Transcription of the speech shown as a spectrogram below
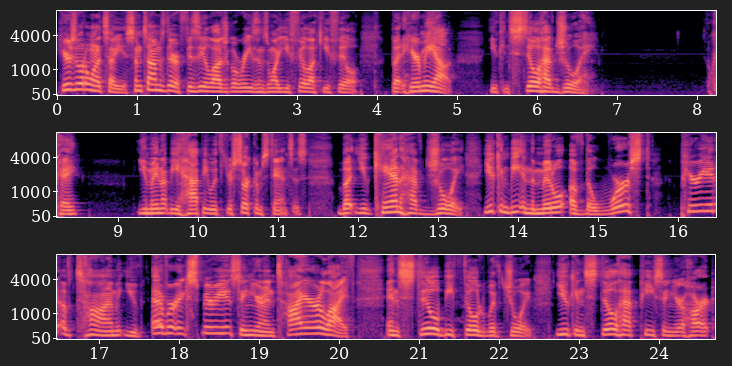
Here's what I want to tell you sometimes there are physiological reasons why you feel like you feel, but hear me out. You can still have joy. Okay? You may not be happy with your circumstances, but you can have joy. You can be in the middle of the worst period of time you've ever experienced in your entire life and still be filled with joy. You can still have peace in your heart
